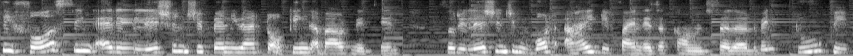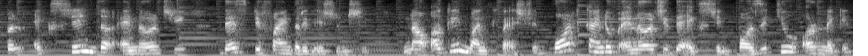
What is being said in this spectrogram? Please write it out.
The first thing a relationship when you are talking about Nitin, so relationship what i define as a counselor when two people exchange the energy that's define the relationship now again one question. What kind of energy they exchange positive or negative?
